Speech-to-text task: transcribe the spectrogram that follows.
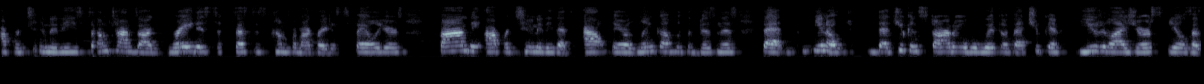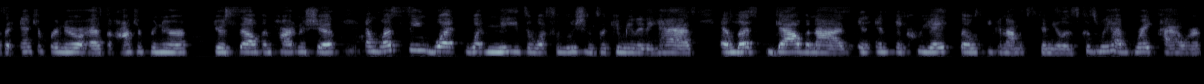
opportunity. Sometimes our greatest successes come from our greatest failures. Find the opportunity that's out there, link up with a business that, you know, that you can start over with or that you can utilize your skills as an entrepreneur, as an entrepreneur yourself in partnership. And let's see what what needs and what solutions the community has. And let's galvanize and, and, and create those economic stimulus. Because we have great power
